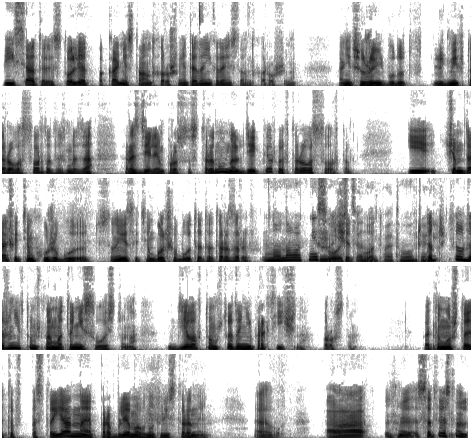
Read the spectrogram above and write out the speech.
50 или 100 лет, пока не станут хорошими. Они тогда никогда не станут хорошими. Они всю жизнь будут людьми второго сорта, то есть мы разделим просто страну на людей первого и второго сорта. И чем дальше, тем хуже будет становиться, тем больше будет этот разрыв. Но нам это не свойственно, Значит, вот. поэтому вряд ли. Да, дело даже не в том, что нам это не свойственно. Дело в том, что это непрактично просто потому что это постоянная проблема внутри страны. Э, вот. А, э, соответственно,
